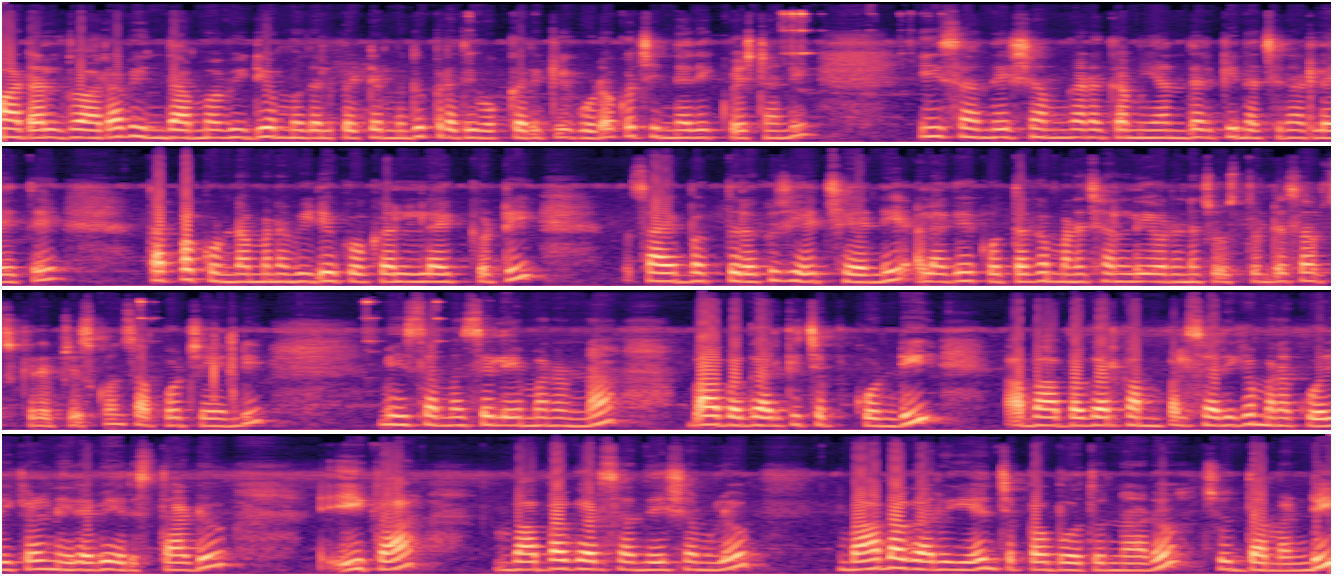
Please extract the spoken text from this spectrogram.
మాటల ద్వారా విందాము. వీడియో మొదలు పెట్టే ముందు ప్రతి ఒక్కరికి కూడా ఒక చిన్న రిక్వెస్ట్ అండి. ఈ సందేశం కనుక మీ అందరికీ నచ్చినట్లయితే తప్పకుండా మన వీడియోకి ఒక లైక్ కొట్టి సాయి భక్తులకు షేర్ చేయండి. అలాగే కొత్తగా మన ఛానల్ ఎవరైనా చూస్తుంటే సబ్స్క్రైబ్ చేసుకొని సపోర్ట్ చేయండి. మీ సమస్యలు ఏమనున్నా బాబాగారికి చెప్పుకోండి. ఆ బాబాగారు కంపల్సరీగా మన కోరికలు నెరవేరుస్తాడు. ఇక బాబాగారి సందేశంలో బాబాగారు ఏం చెప్పబోతున్నాడో చూద్దామండి.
